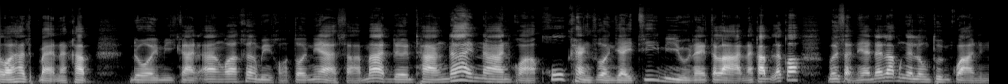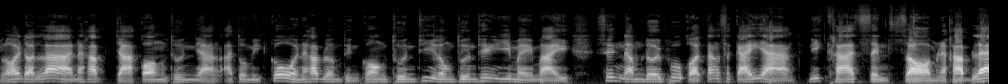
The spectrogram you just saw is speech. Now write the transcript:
2558 นะครับ โดยมีการอ้างว่าเครื่องบินของตนเนี่ยสามารถเดินทางได้นานกว่าคู่แข่งส่วนใหญ่ที่มีอยู่ในตลาดนะครับ แล้วก็บริษัทเนี้ได้รับเงินลงทุนกว่า 100 ดอลลาร์นะครับ จากกองทุนอย่าง Atomico นะครับ รวมถึงกองทุนที่ลงทุนเทคโนโลยีใหม่ๆ ซึ่งนำโดยผู้ก่อตั้งสกายอย่างนิคลาสเซนซอมนะครับ และ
